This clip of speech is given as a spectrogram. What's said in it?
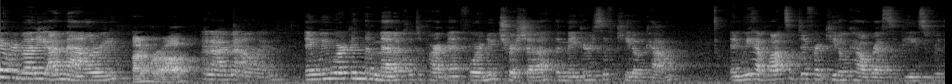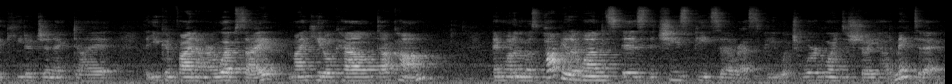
Hi everybody, I'm Mallory, I'm Rob. And I'm Ellen. and we work in the medical department for Nutricia, the makers of KetoCal. And we have lots of different KetoCal recipes for the ketogenic diet that you can find on our website, myketocal.com. And one of the most popular ones is the cheese pizza recipe, which we're going to show you how to make today.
